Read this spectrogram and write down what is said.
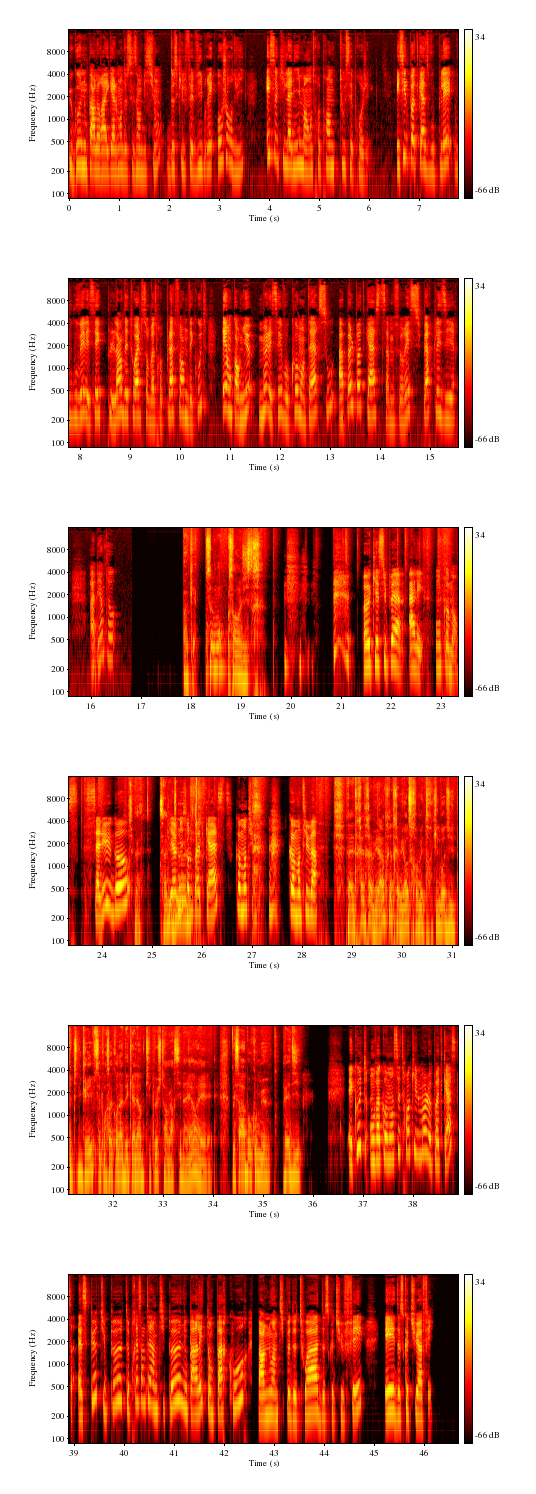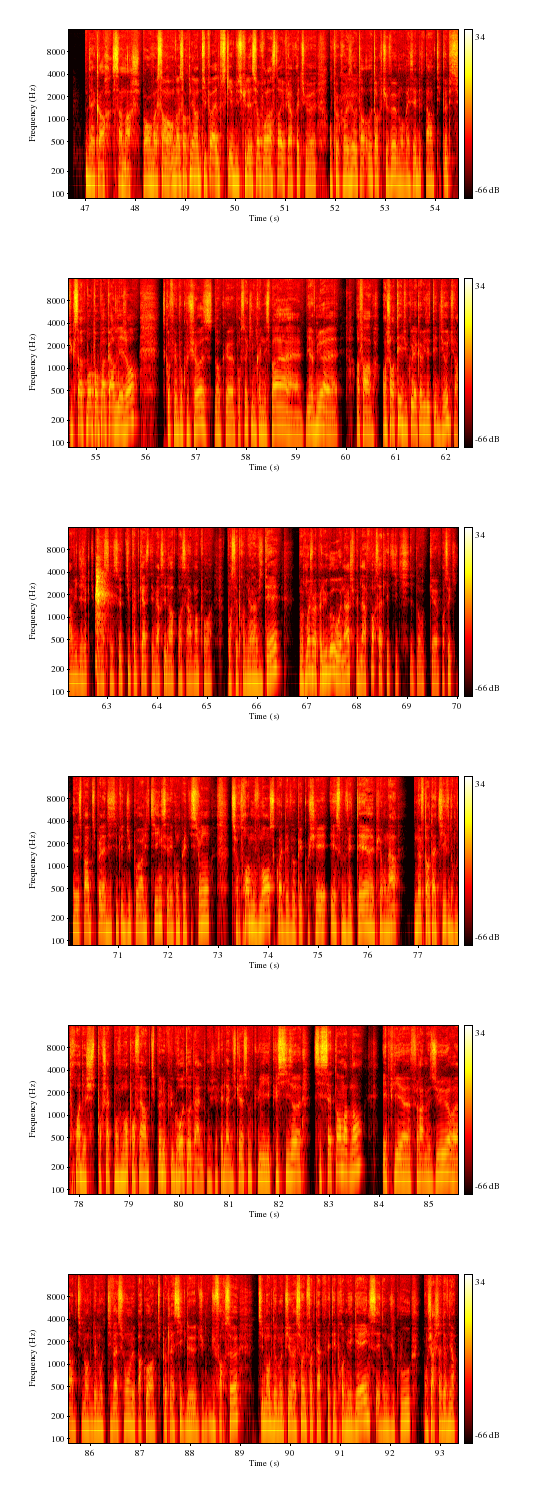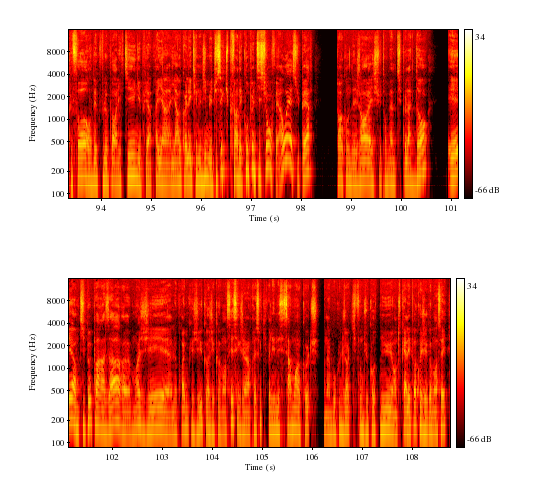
Hugo nous parlera également de ses ambitions, de ce qu'il fait vibrer aujourd'hui et ce qui l'anime à entreprendre tous ses projets. Et si le podcast vous plaît, vous pouvez laisser plein d'étoiles sur votre plateforme d'écoute et encore mieux, me laisser vos commentaires sous Apple Podcast. Ça me ferait super plaisir. À bientôt. Ok, c'est bon, ça enregistre. ok, super. Allez, on commence. Salut Hugo. Salut Bienvenue sur le podcast. Comment tu, Comment tu vas? Euh, Très très bien, très très bien. On se remet tranquillement d'une petite grippe. C'est pour ça qu'on a décalé un petit peu. Je te remercie d'ailleurs. Et... Mais ça va beaucoup mieux. Ready. Écoute, on va commencer tranquillement le podcast. Est-ce que tu peux te présenter un petit peu, nous parler de ton parcours? Parle-nous un petit peu de toi, de ce que tu fais et de ce que tu as fait. D'accord, ça marche. Bon, on va s'en, on va s'en tenir un petit peu à tout ce qui est musculation pour l'instant, et puis après, tu veux, on peut creuser autant, autant que tu veux, mais on va essayer de faire un petit peu succinctement pour pas perdre les gens, parce qu'on fait beaucoup de choses. Donc, euh, pour ceux qui me connaissent pas, euh, bienvenue, euh, enfin, enchanté du coup la communauté de June. Je suis ravi déjà que tu commences ce, petit podcast, et merci d'avoir pensé à moi pour, pour ces premiers invités. Donc moi je m'appelle Hugo Wona, je fais de la force athlétique. Donc pour ceux qui ne connaissent pas un petit peu la discipline du powerlifting, c'est des compétitions sur trois mouvements, squat, développé, couché et soulevé de terre. Et puis on a 9 tentatives, donc 3 de, pour chaque mouvement pour faire un petit peu le plus gros total. Donc j'ai fait de la musculation depuis, depuis 6-7 ans maintenant. Et puis, euh, fur et à mesure, euh, un petit manque de motivation, le parcours un petit peu classique de, du, du, forceux, petit manque de motivation une fois que tu as fait tes premiers gains. Et donc, du coup, on cherche à devenir plus fort, on découvre le powerlifting. Et puis après, il y a, y a, un collègue qui nous dit Mais tu sais que tu peux faire des compétitions? On fait Ah ouais, super. Je rencontre des gens et je suis tombé un petit peu là-dedans. Et un petit peu par hasard, euh, moi j'ai euh, le problème que j'ai eu quand j'ai commencé, c'est que j'avais l'impression qu'il fallait nécessairement un coach. On a beaucoup de gens qui font du contenu, en tout cas à l'époque où j'ai commencé,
